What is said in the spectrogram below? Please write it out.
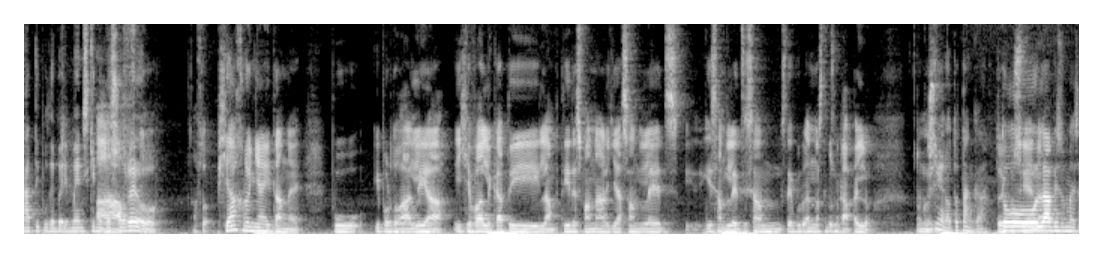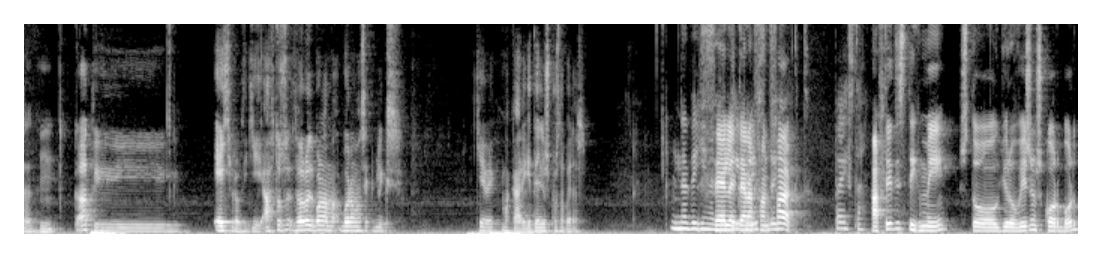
κάτι που δεν περιμένεις και είναι Α, τόσο ωραίο. Αυτό, αυτό. Ποια χρονιά ήταν που η Πορτογαλία είχε βάλει κάτι λαμπτήρες φανάρια σαν LEDs ή σαν LEDs ή σαν ένας τύπο με καπέλο. Το νομίζω. 21, το Τάνκα. Το Το, 21. Love is μέσα. Μμ. Κάτι. Έχει προοπτική. Αυτός θεωρώ ότι μπορεί να, μπορεί να μας εκπλήξει. Και μακάρι, γιατί αλλιώς πώς θα πέρασε. Ναι, δεν γίνεται. Θέλετε Τελικά ένα fun λύση δεν- fact; Πες τα. Αυτή τη στιγμή στο Eurovision Scoreboard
